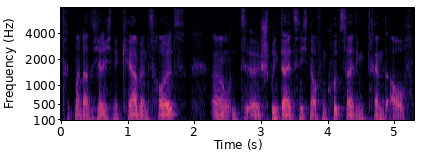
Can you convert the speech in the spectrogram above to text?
tritt man da sicherlich eine Kerbe ins Holz äh, und äh, springt da jetzt nicht nur auf einen kurzzeitigen Trend auf.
